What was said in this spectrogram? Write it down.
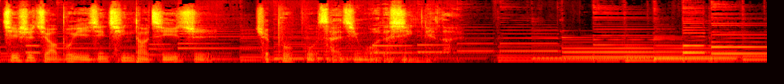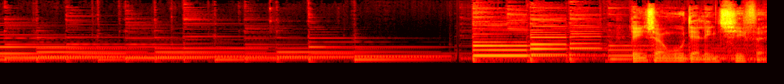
其实脚步已经轻到极致，却步步踩进我的心里来。凌晨五点零七分，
